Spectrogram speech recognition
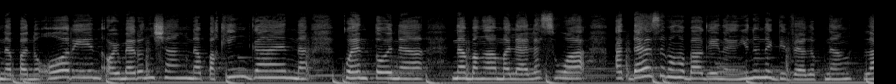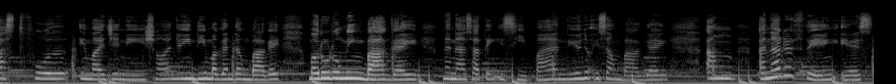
na panoorin or meron siyang napakinggan na kwento na, na mga malalaswa at dahil sa mga bagay na yun, yun ang nag-develop ng lustful imagination, yung hindi magandang bagay, maruruming bagay na nasa ating isipan. Yun yung isang bagay. Ang another thing is,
